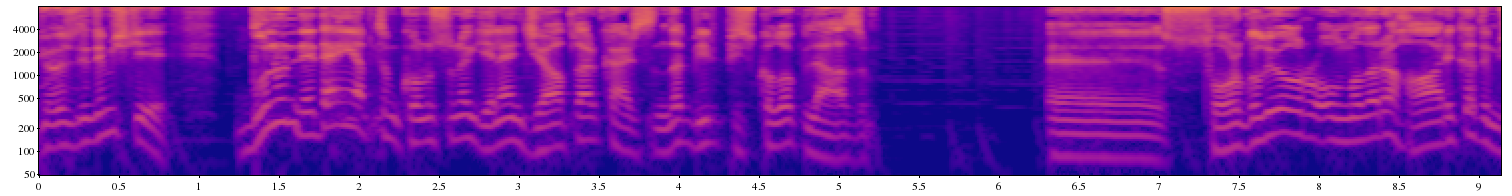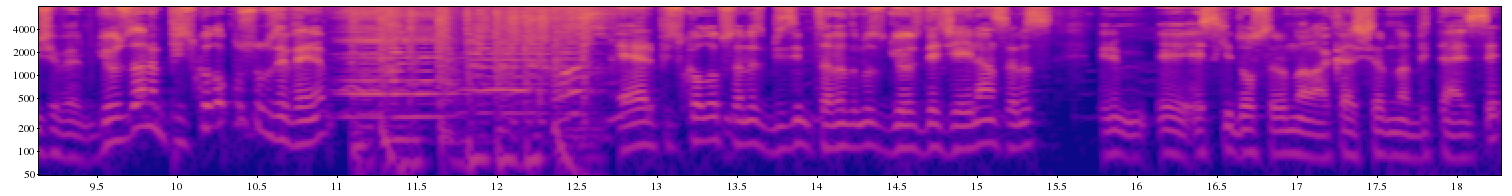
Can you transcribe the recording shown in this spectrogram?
Gözde demiş ki bunu neden yaptım konusuna gelen cevaplar karşısında bir psikolog lazım. Ee, sorguluyor olmaları harika demiş efendim. Gözde Hanım psikolog musunuz efendim? Eğer psikologsanız bizim tanıdığımız Gözde Ceylansanız benim e, eski dostlarımdan arkadaşlarımdan bir tanesi.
